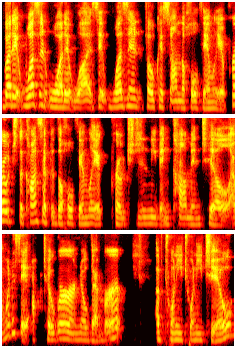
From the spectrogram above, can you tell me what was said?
but it wasn't what it was. It wasn't focused on the whole family approach. The concept of the whole family approach didn't even come until I want to say October or November of 2022.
